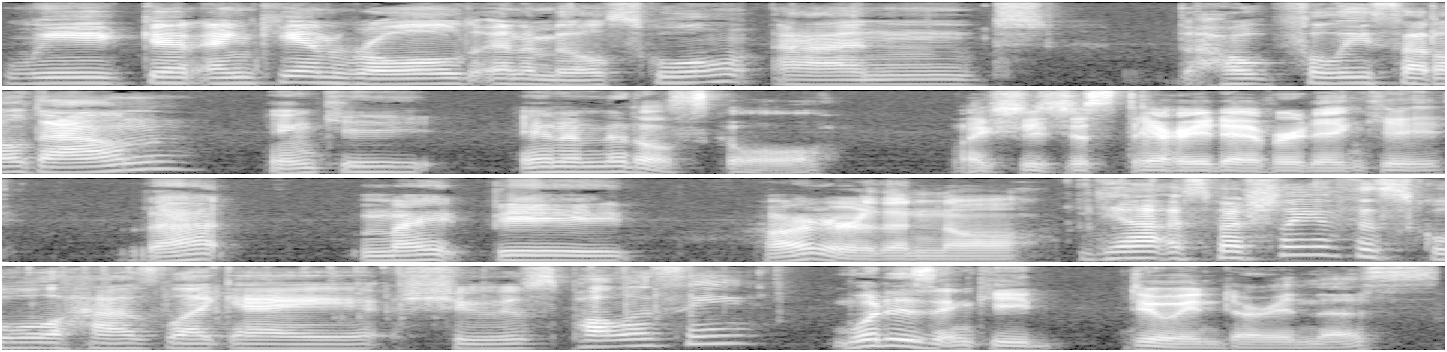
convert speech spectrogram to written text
We get Enki enrolled in a middle school and hopefully settle down. Inky in a middle school. Like she's just staring over at Inky. That might be harder than Null. Yeah, especially if the school has like a shoes policy. What is Inky doing during this?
